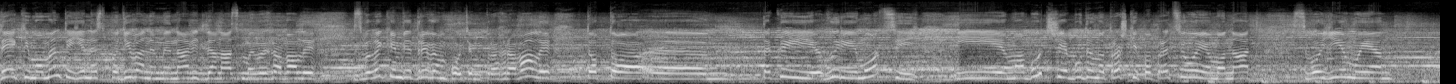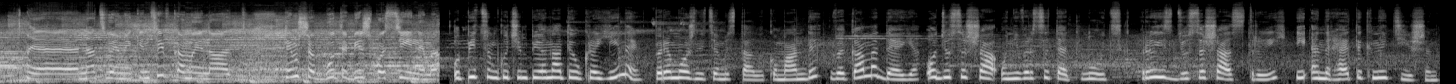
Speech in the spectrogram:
деякі моменти є несподіваними навіть для нас. Ми вигравали з великим відривом, потім програвали. Тобто такий вирій емоцій, і, мабуть, ще будемо трошки попрацюємо над своїми своїми кінцівками, над тим, щоб бути більш постійними. У підсумку чемпіонати України переможницями стали команди ВК Медея, Одю США Університет Луцьк, Рись Дю США Стрий і Енергетик Нетішин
